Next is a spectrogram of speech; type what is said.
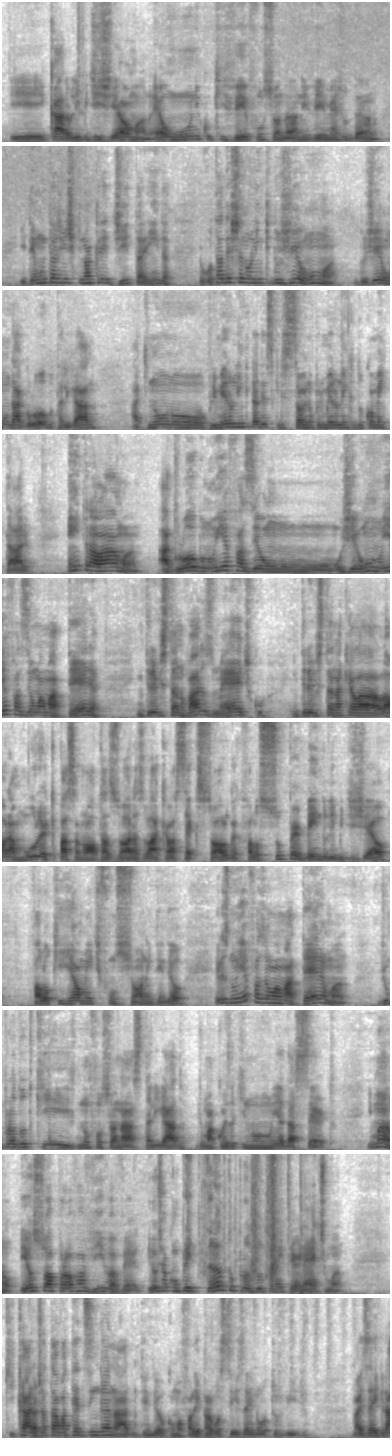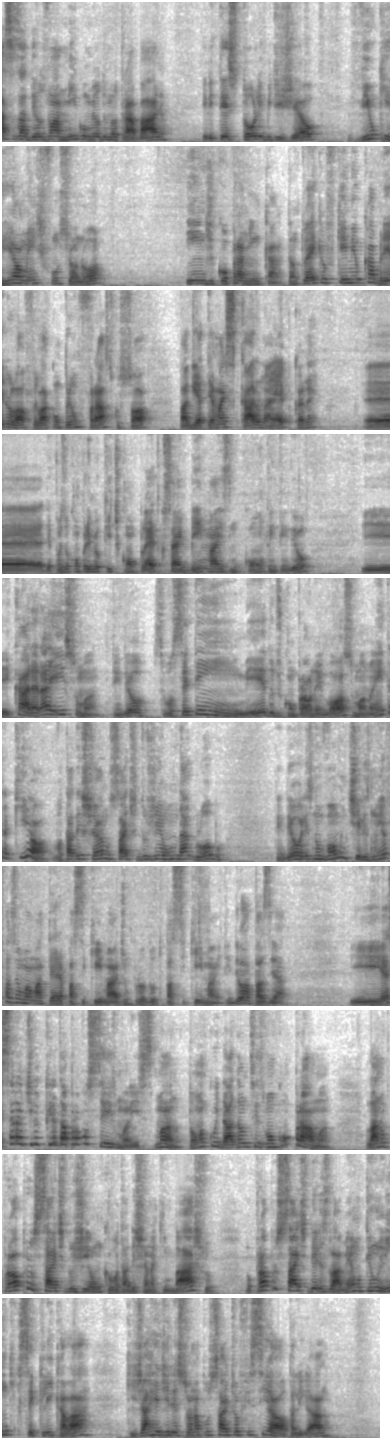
E, cara, o Libdigel, mano, é o único que veio funcionando e veio me ajudando. E tem muita gente que não acredita ainda. Eu vou estar tá deixando o link do G1, mano. Do G1 da Globo, tá ligado? Aqui no, no, primeiro link da descrição e no primeiro link do comentário. Entra lá, mano. A Globo não ia fazer um... O G1 não ia fazer uma matéria entrevistando vários médicos, entrevistando aquela Laura Muller que passa no Altas Horas lá, aquela sexóloga que falou super bem do Libdigel falou que realmente funciona, entendeu? Eles não iam fazer uma matéria, mano, de um produto que não funcionasse, tá ligado? De uma coisa que não ia dar certo. E, mano, eu sou a prova viva, velho. Eu já comprei tanto produto na internet, mano, que, cara, eu já tava até desenganado, entendeu? Como eu falei pra vocês aí no outro vídeo. Mas aí, graças a Deus, um amigo meu do meu trabalho, ele testou o Libdigel, viu que realmente funcionou e indicou pra mim, cara. Tanto é que eu fiquei meio cabreiro lá, eu fui lá, comprei um frasco só, paguei até mais caro na época, né? É... Depois eu comprei meu kit completo, que sai bem mais em conta, entendeu? E, cara, era isso, mano, entendeu? Se você tem medo de comprar um negócio, mano, entra aqui, ó. Vou estar tá deixando o site do G1 da Globo, entendeu? Eles não vão mentir, eles não iam fazer uma matéria pra se queimar, de um produto pra se queimar, entendeu, rapaziada? E essa era a dica que eu queria dar pra vocês, mano. E, mano, toma cuidado onde vocês vão comprar, mano. Lá no próprio site do G1 que eu vou estar tá deixando aqui embaixo, no próprio site deles lá mesmo, tem um link que você clica lá, que já redireciona pro site oficial, tá ligado?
